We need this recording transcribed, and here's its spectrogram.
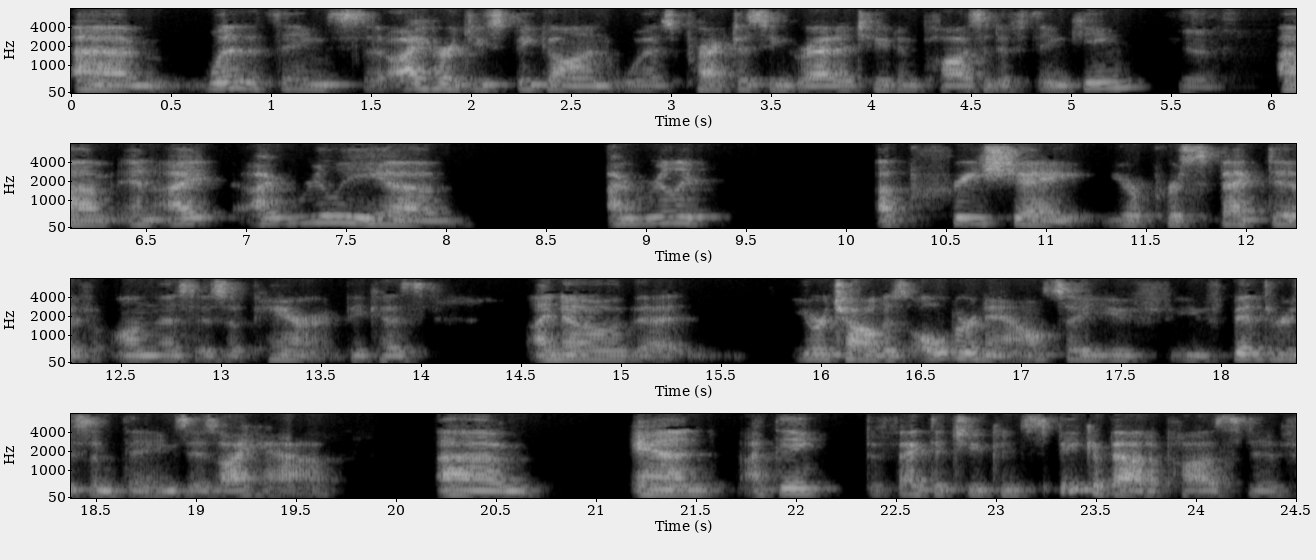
Um, one of the things that I heard you speak on was practicing gratitude and positive thinking. Yes. Um, and I, I really, uh, I really appreciate your perspective on this as a parent because I know that your child is older now, so you've you've been through some things as I have, um, and I think the fact that you can speak about a positive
